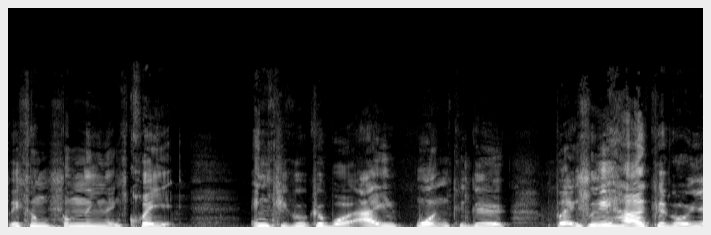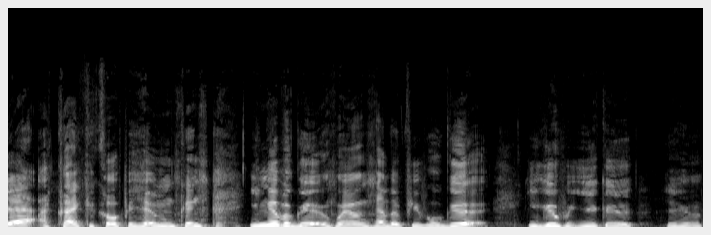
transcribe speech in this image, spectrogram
becomes something that's quite integral to what I want to do. But it's really hard to go, yeah, I try to copy him, because you never do it as well as other people do it. You do what you do, you know?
